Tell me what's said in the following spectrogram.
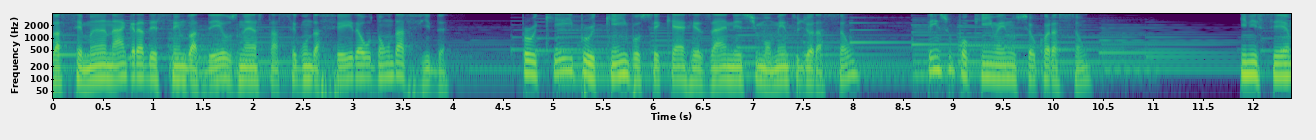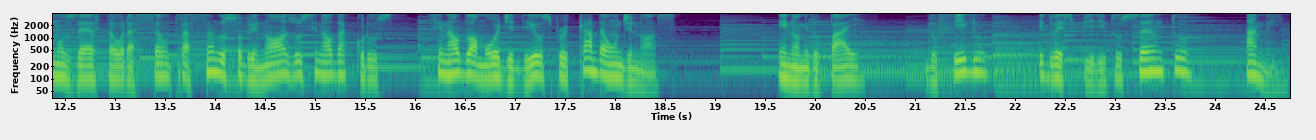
a semana agradecendo a Deus nesta segunda-feira o dom da vida. Por que e por quem você quer rezar neste momento de oração? Pense um pouquinho aí no seu coração. Iniciemos esta oração traçando sobre nós o sinal da cruz, sinal do amor de Deus por cada um de nós. Em nome do Pai, do Filho e do Espírito Santo. Amém.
